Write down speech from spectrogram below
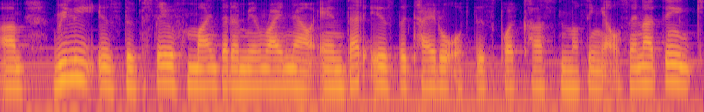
um, really is the state of mind that i'm in right now and that is the title of this podcast nothing else and i think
